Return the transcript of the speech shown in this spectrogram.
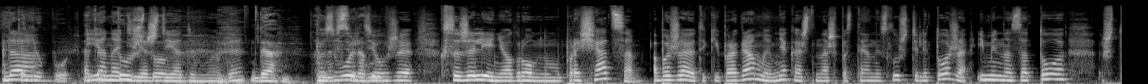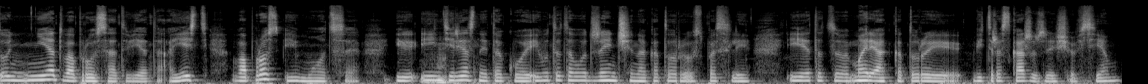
Это да. любовь. Это и о надежде, что... я думаю, да? Да. Позвольте уже, к сожалению, огромному прощаться. Обожаю такие программы, и мне кажется, наши постоянные слушатели тоже, именно за то, что нет вопроса-ответа, а есть вопрос и эмоция, и, и интересный такой. И вот эта вот женщина, которую спасли, и этот моряк, который ведь расскажет же еще всем,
